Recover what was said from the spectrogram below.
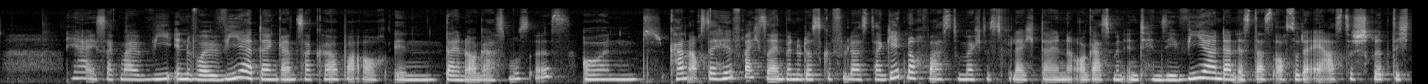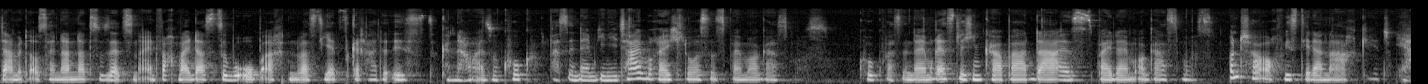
ja, ich sag mal, wie involviert dein ganzer Körper auch in deinen Orgasmus ist. Und kann auch sehr hilfreich sein, wenn du das Gefühl hast, da geht noch was, du möchtest vielleicht deine Orgasmen intensivieren, dann ist das auch so der erste Schritt, dich damit auseinanderzusetzen, einfach mal das zu beobachten, was jetzt gerade ist. Genau, also guck, was in deinem Genitalbereich los ist beim Orgasmus. Guck, was in deinem restlichen Körper da ist bei deinem Orgasmus. Und schau auch, wie es dir danach geht. Ja,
